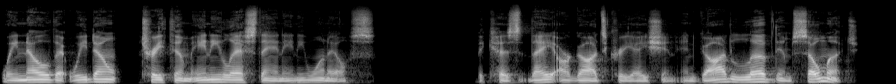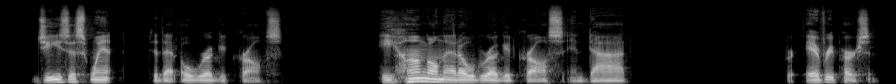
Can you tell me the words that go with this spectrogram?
we know that we don't treat them any less than anyone else because they are God's creation and God loved them so much. Jesus went to that old rugged cross. He hung on that old rugged cross and died for every person.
